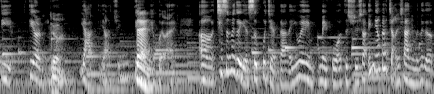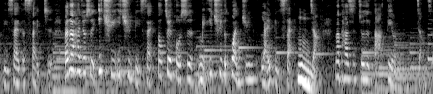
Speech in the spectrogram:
第第二名嘛，亚亚军第二名回来。呃，其实那个也是不简单的，因为美国的学校，哎，你要不要讲一下你们那个比赛的赛制？反正他就是一区一区比赛，到最后是每一区的冠军来比赛，嗯，这样。那他是就是打第二名这样子。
